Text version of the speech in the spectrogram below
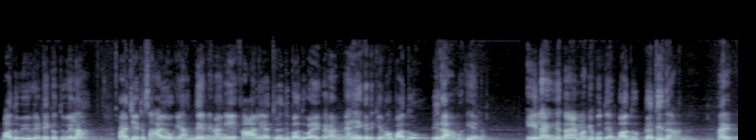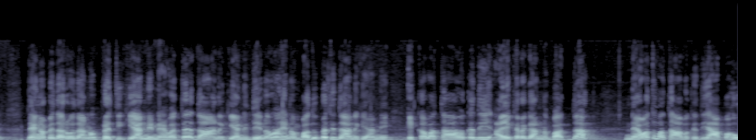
බදු ව්‍යුහයට එකතු වෙලා රජයට සහයෝගයක් දෙන්න. එහෙනම් ඒ කාලය ඇතුළතදී බදු අය කරන්නේ නැහැ. ඒකට කියනවා බදු විරාම කියලා. ඊළඟ එක තමයි මගේ පුතේ බදු ප්‍රතිදාන. හරිද? දැන් අපේ දරුවෝ දන්නවා ප්‍රති කියන්නේ නැවත දාන කියන්නේ දෙනවා. එහෙනම් බදු ප්‍රතිදාන කියන්නේ එක වතාවකදී අය කරගන්න බද්දක් නැවත වතාවකදී ආපහු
